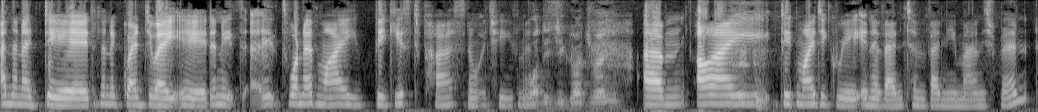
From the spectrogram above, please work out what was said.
and then I did, and then I graduated, and it's it's one of my biggest personal achievements. What did you graduate in? Um, I did my degree in event and venue management,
